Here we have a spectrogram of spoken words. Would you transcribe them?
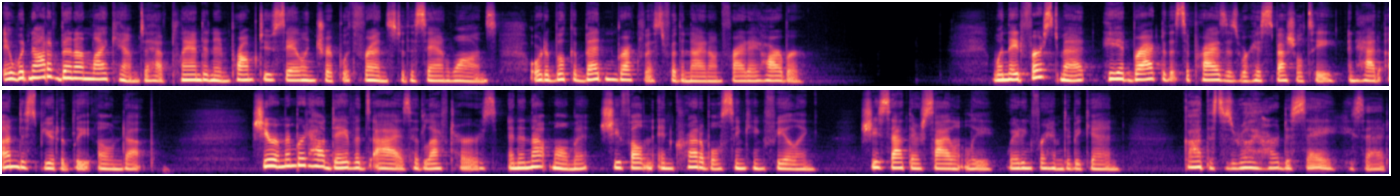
It would not have been unlike him to have planned an impromptu sailing trip with friends to the San Juans or to book a bed and breakfast for the night on Friday Harbor. When they'd first met, he had bragged that surprises were his specialty and had undisputedly owned up. She remembered how David's eyes had left hers, and in that moment she felt an incredible sinking feeling she sat there silently, waiting for him to begin. God, this is really hard to say, he said.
